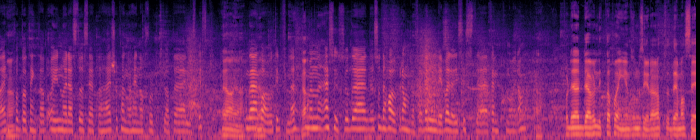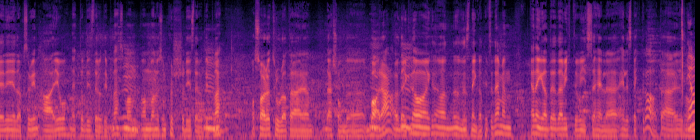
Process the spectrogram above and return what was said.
der. ja. For da tenkte jeg at oi, når jeg står og ser på det her, så kan det jo hende at folk tror at det er lesbisk. ja, ja. Og det var jo tilfellet. Ja. Men jeg synes jo det, det Så det har jo forandra seg veldig bare de siste 15 årene. Ja. For det, det er vel litt av poenget som du sier der, at det man ser i Dagsrevyen, er jo nettopp de stereotypene. Så man, man, man liksom pusher de stereotypene. Og så er det, tror du at det er, det er sånn det bare er. Da. Det er ikke noe, ikke noe nødvendigvis negativt i det, men jeg tenker at det, det er viktig å vise hele, hele spekteret. At det er liksom, Ja,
